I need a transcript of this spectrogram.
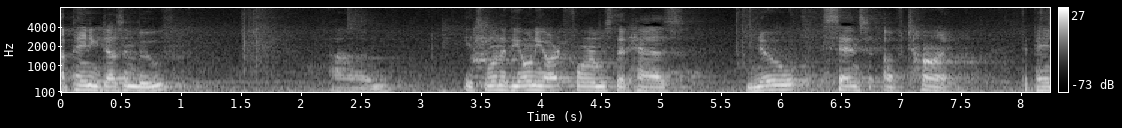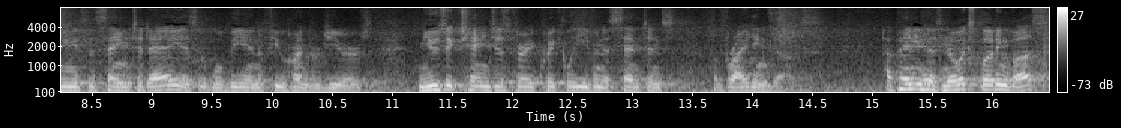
a painting doesn't move. Um, it's one of the only art forms that has no sense of time. The painting is the same today as it will be in a few hundred years. Music changes very quickly, even a sentence of writing does. A painting has no exploding bus.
